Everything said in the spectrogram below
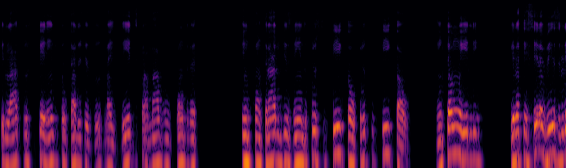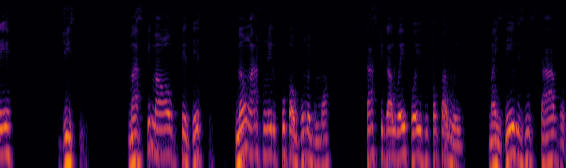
Pilatos, querendo soltar a Jesus, mas eles clamavam contra em contrário, dizendo: Crucifica-o, crucifica-o. Então ele, pela terceira vez, lhe disse: Mas que mal fez este? Não acho nele culpa alguma de morte. Castigá-lo-ei, pois, e soltá-lo-ei. Mas eles estavam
